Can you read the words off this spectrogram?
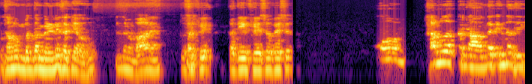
ਸਾਨੂੰ ਬੰਦਾ ਮਿਲ ਨਹੀਂ ਸਕਿਆ ਉਹ ਜਦੋਂ ਮੈਂ ਬਾਹਰ ਆ ਤੁਸੀਂ ਫਿਰ ਕਦੀ ਫੇਸ ਟੂ ਫੇਸ ਉਹ ਸਾਨੂੰ ਤਾਂ ਕਰਨਾਲ ਦਾ ਕਹਿੰਦਾ ਸੀ।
